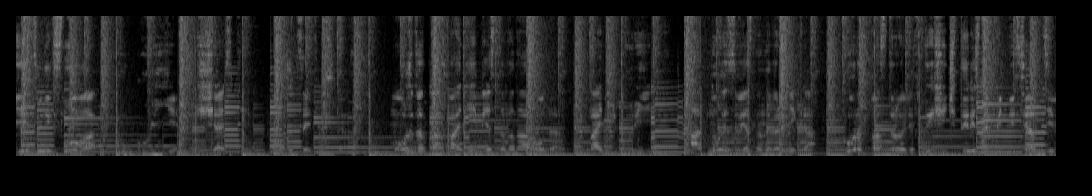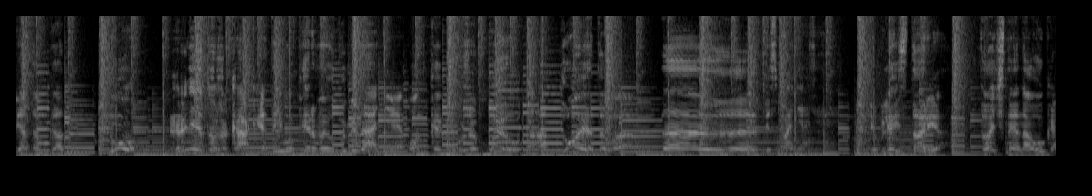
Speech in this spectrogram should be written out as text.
Есть у них слово «букурье» — счастье. Может, с этим связано. Может, от названия местного народа — Бани-Курье. Одно известно наверняка. Город построили в 1459 году. Ну, вернее, тоже как. Это его первое упоминание. Он как бы уже был, а до этого... Да, без понятия. Люблю историю. Точная наука.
